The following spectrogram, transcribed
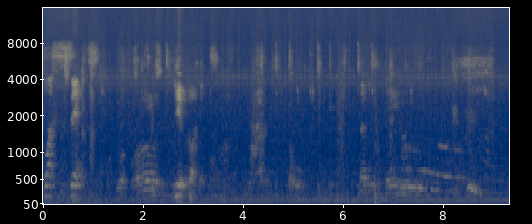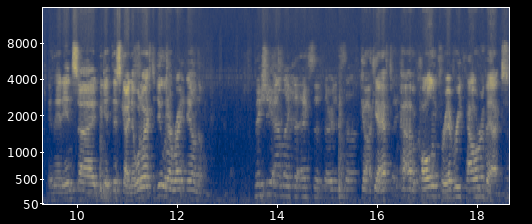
plus six. Yeah. And then inside, we get this guy. Now, what do I have to do when I write it down, though? Make sure you add like the X to the third and stuff. Okay, I have to have a column for every power of x.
